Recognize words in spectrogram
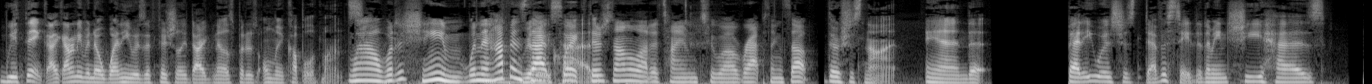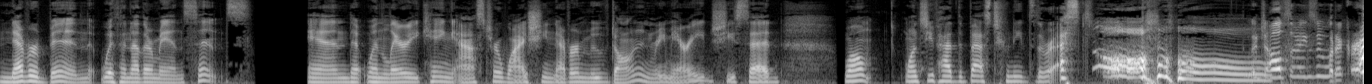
we think. Like, I don't even know when he was officially diagnosed, but it was only a couple of months. Wow, what a shame. When it happens Really that quick, sad. there's not a lot of time to uh, wrap things up. There's just not. And Betty was just devastated. I mean, she has never been with another man since. And when Larry King asked her why she never moved on and remarried, she said, Well, once you've had the best, who needs the rest? Oh, Which also makes me want to cry.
